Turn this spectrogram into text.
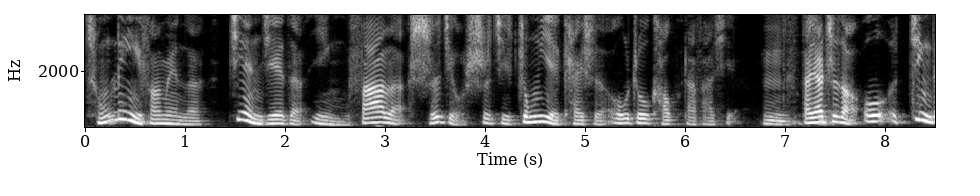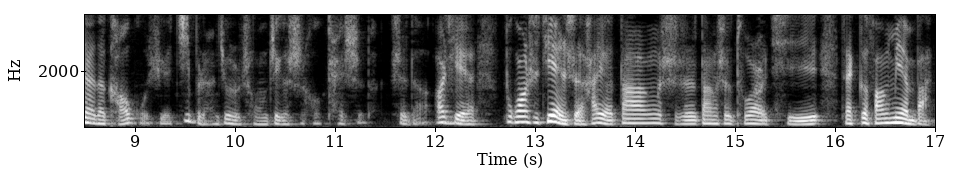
从另一方面呢，间接的引发了十九世纪中叶开始的欧洲考古大发现。嗯，大家知道，欧近代的考古学基本上就是从这个时候开始的。是的，而且不光是建设，还有当时当时土耳其在各方面吧，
